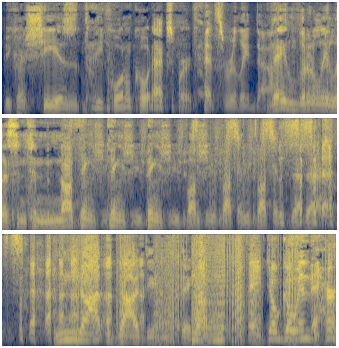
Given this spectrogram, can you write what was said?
because she is the quote unquote expert. That's really dumb. They literally listen to nothing she thinks she thinks she, fuck, she fucking fucking says. Not a goddamn thing. hey, don't go in there.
